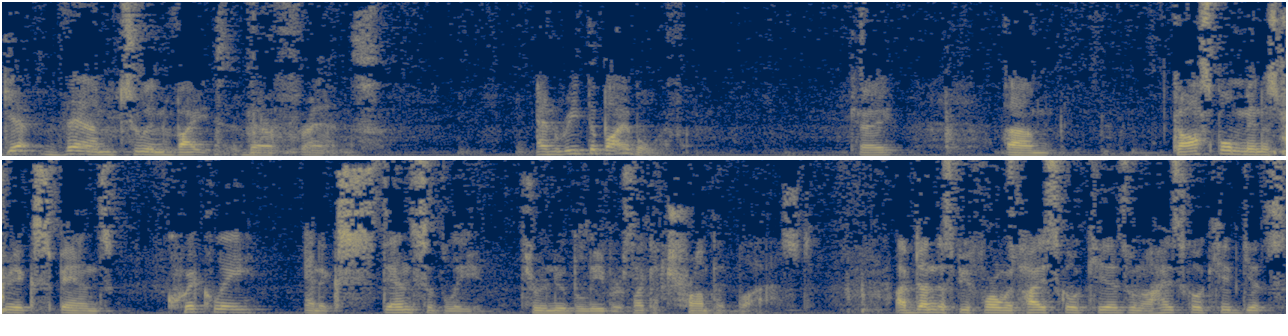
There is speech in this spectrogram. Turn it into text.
get them to invite their friends and read the Bible with them. Okay? Um, gospel ministry expands quickly and extensively through new believers, like a trumpet blast. I've done this before with high school kids. When a high school kid gets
